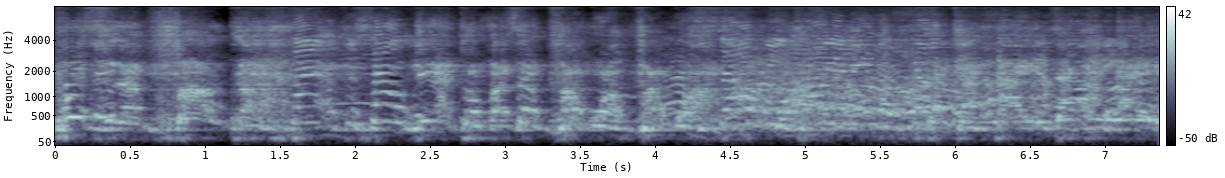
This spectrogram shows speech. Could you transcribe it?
puisse le vendre. Il a ton voisin, vends-moi, vends-moi. Take a night, take a night.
